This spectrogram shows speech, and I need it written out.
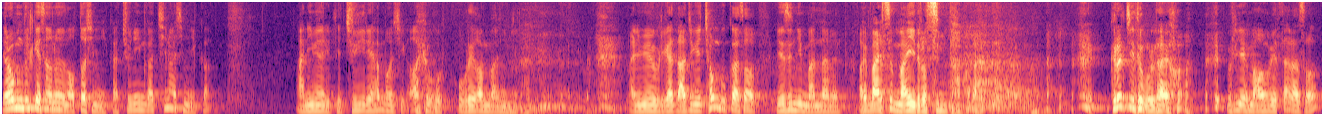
여러분들께서는 어떠십니까? 주님과 친하십니까? 아니면 이렇게 주일에 한 번씩, 아유, 오래간만입니다. 아니면 우리가 나중에 천국 가서 예수님 만나면, 아 말씀 많이 들었습니다. 그럴지도 몰라요. 우리의 마음에 따라서.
